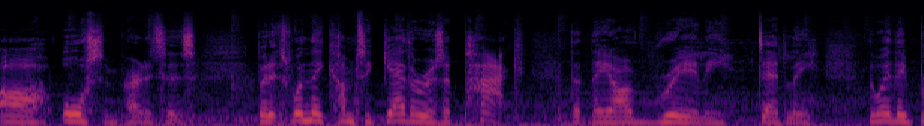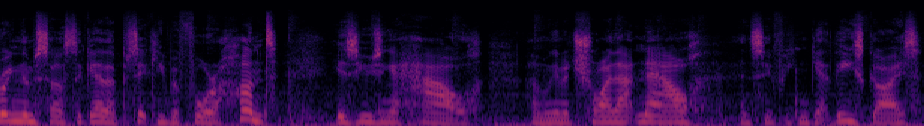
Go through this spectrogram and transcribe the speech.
are awesome predators, but it's when they come together as a pack that they are really deadly. The way they bring themselves together, particularly before a hunt, is using a howl. And we're going to try that now and see if we can get these guys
